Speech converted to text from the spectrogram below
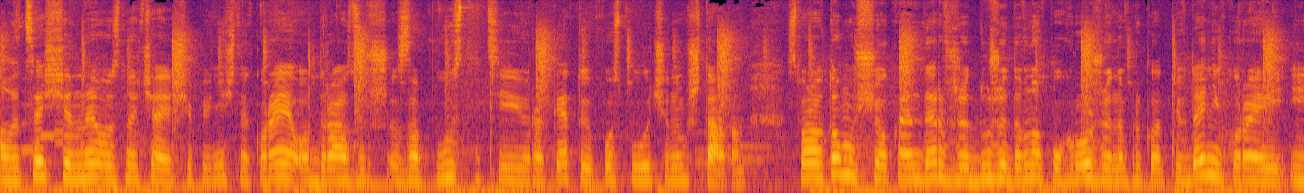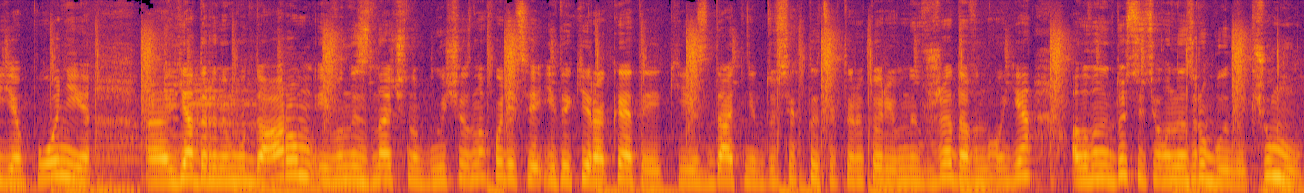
Але це ще не означає, що Північна Корея одразу ж запустить цією ракетою по Сполученим Штатам. Справа в тому, що КНДР вже дуже давно погрожує, наприклад, Південній Кореї і Японії е, ядерним ударом, і вони значно ближче знаходяться. І такі ракети, які здатні досягти цих територій, вони вже давно є, але вони досі цього не зробили. Чому?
